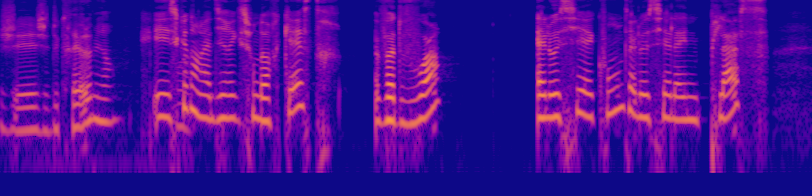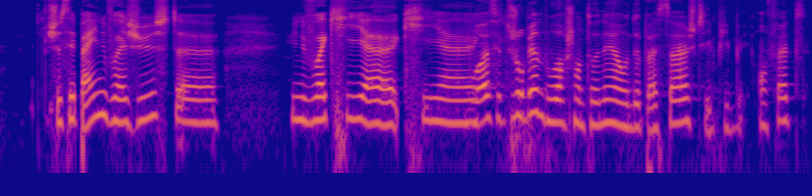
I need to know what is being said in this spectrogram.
j'ai dû créer le mien. Et est-ce que dans la direction d'orchestre, votre voix, elle aussi, elle compte Elle aussi, elle a une place? Je sais pas, une voix juste euh, une voix qui... Euh, qui euh, Ouais, c'est toujours bien de pouvoir chantonner un ou deux passages. Et puis, en fait,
